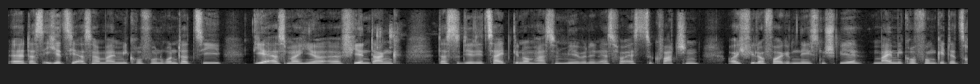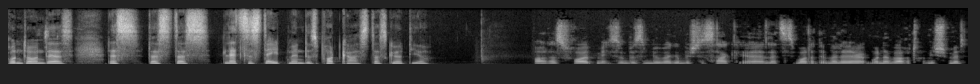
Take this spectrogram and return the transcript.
äh, dass ich jetzt hier erstmal mein Mikrofon runterziehe. Dir erstmal hier äh, vielen Dank, dass du dir die Zeit genommen hast, mit mir über den SVS zu quatschen. Euch viel Erfolg im nächsten Spiel. Mein Mikrofon geht jetzt runter und das, das, das, das letzte Statement des Podcasts, das gehört dir. Oh, das freut mich. So ein bisschen wie bei gemischtes Hack. Äh, letztes Wort hat immer der wunderbare Tommy Schmidt.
